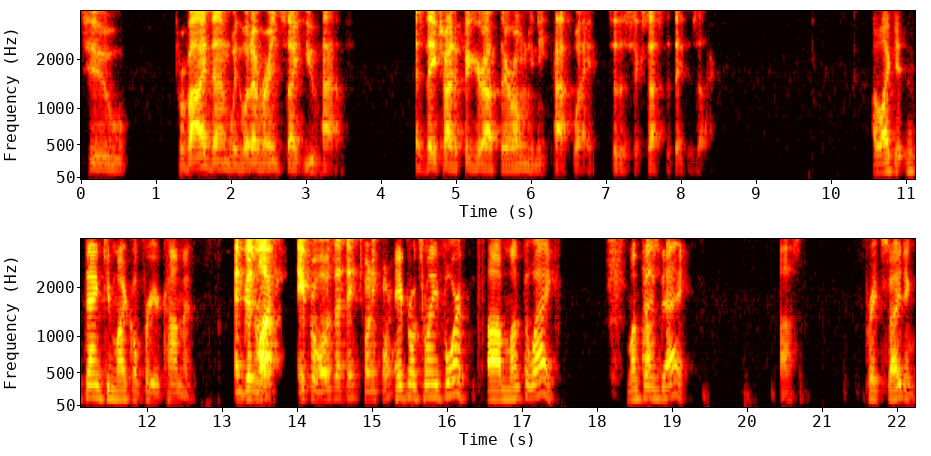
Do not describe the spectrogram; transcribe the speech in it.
to provide them with whatever insight you have as they try to figure out their own unique pathway to the success that they desire. I like it. And thank you, Michael, for your comment. And good uh, luck. April, what was that date? 24th? April 24th, a uh, month away, month awesome. and day. Awesome. Pretty exciting.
